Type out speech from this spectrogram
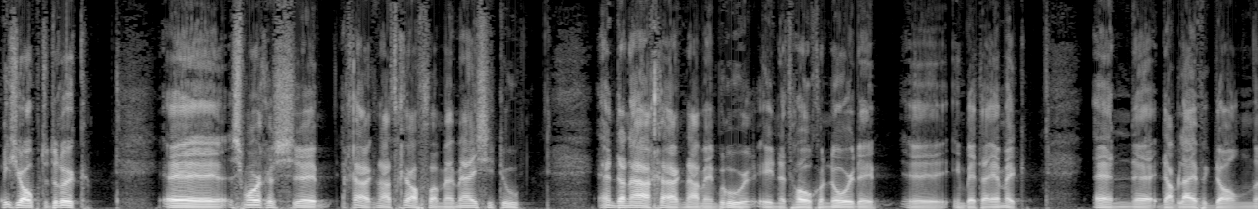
is Joop te druk. S'morgens ga ik naar het graf van mijn meisje toe. En daarna ga ik naar mijn broer in het hoge noorden in Beta Emek. En daar blijf ik dan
